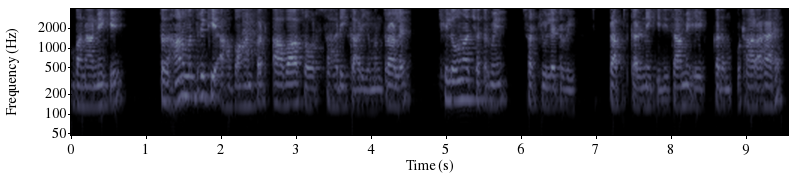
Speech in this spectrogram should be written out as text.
बनाने के प्रधानमंत्री के आह्वान पर आवास और शहरी कार्य मंत्रालय खिलौना क्षेत्र में सर्कुलेटरी प्राप्त करने की दिशा में एक कदम उठा रहा है।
